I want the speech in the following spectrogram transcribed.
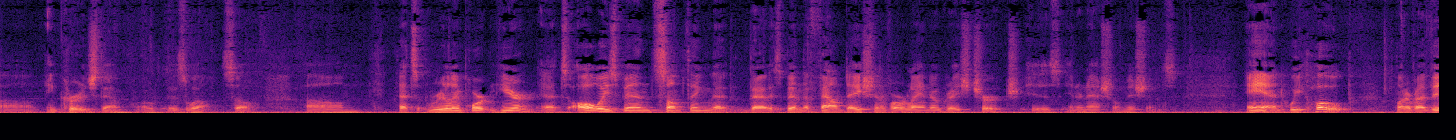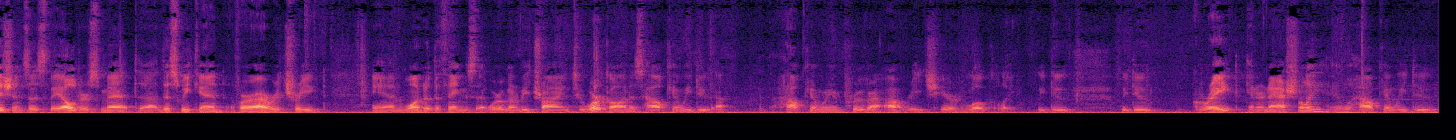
uh, encouraged them as well. So. Um, that's really important here. It's always been something that, that has been the foundation of Orlando Grace Church is international missions. And we hope one of our visions is the elders met uh, this weekend for our retreat. And one of the things that we're going to be trying to work on is how can we do uh, how can we improve our outreach here locally. We do we do great internationally, and how can we do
